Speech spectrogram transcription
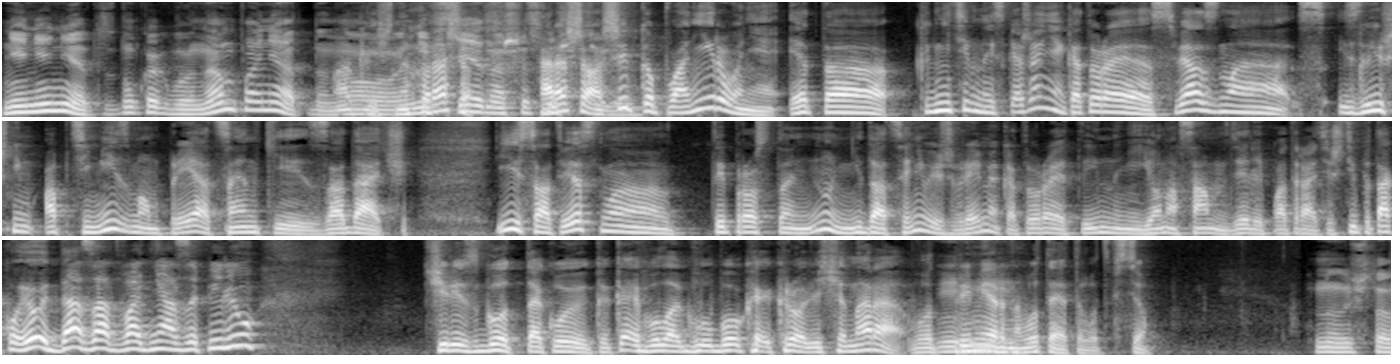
Не-не, нет, ну как бы нам понятно, но Отлично, не хорошо. все наши Хорошо, слушатели. ошибка планирования — это когнитивное искажение, которое связано с излишним оптимизмом при оценке задачи. И, соответственно, ты просто ну, недооцениваешь время, которое ты на нее на самом деле потратишь. Типа такой, ой, да, за два дня запилю, через год такой, какая была глубокая кроличья нора. Вот примерно вот это вот все. Ну и что,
